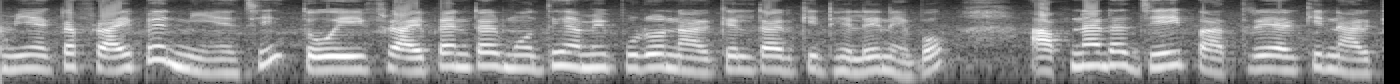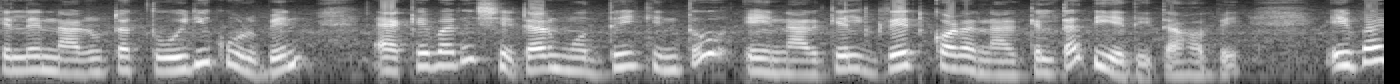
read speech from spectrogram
আমি একটা ফ্রাই প্যান নিয়েছি। তো এই ফ্রাই প্যানটার মধ্যে আমি পুরো নারকেলটা আর কি ঢেলে নেব। আপনারা যেই পাত্রে আর কি নারকেলের নাড়ুটা তৈরি করবেন, একেবারে সেটার মধ্যেই কিন্তু এই নারকেল গ্রেট করা নারকেলটা দিয়ে দিতে হবে। এবার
